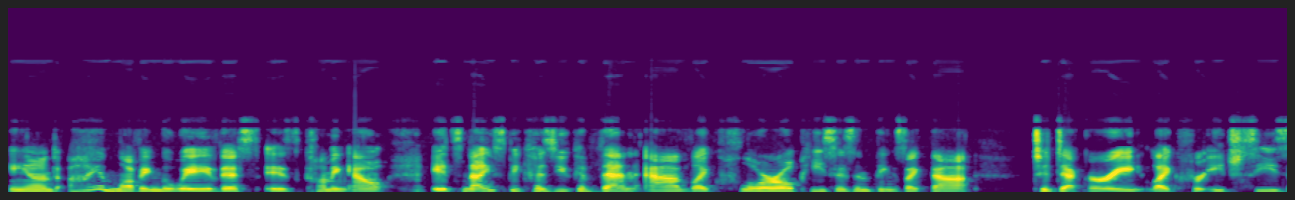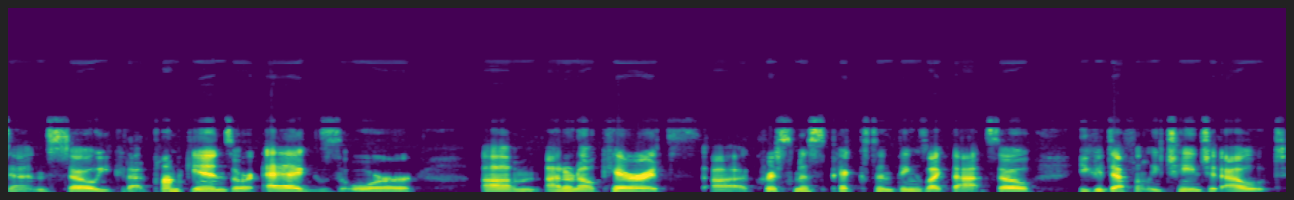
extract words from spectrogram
And I am loving the way this is coming out. It's nice because you could then add like floral pieces and things like that to decorate like for each season. So you could add pumpkins or eggs or um, I don't know, carrots, uh, Christmas picks and things like that. So you could definitely change it out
